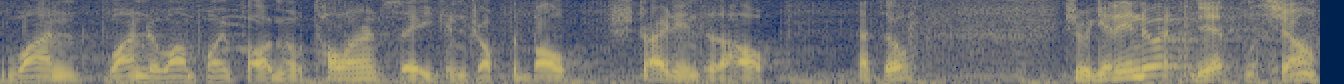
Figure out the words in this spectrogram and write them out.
One one to 1.5 mil tolerance, so you can drop the bolt straight into the hole. That's all. Should we get into it? Yep, let's show 'em.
